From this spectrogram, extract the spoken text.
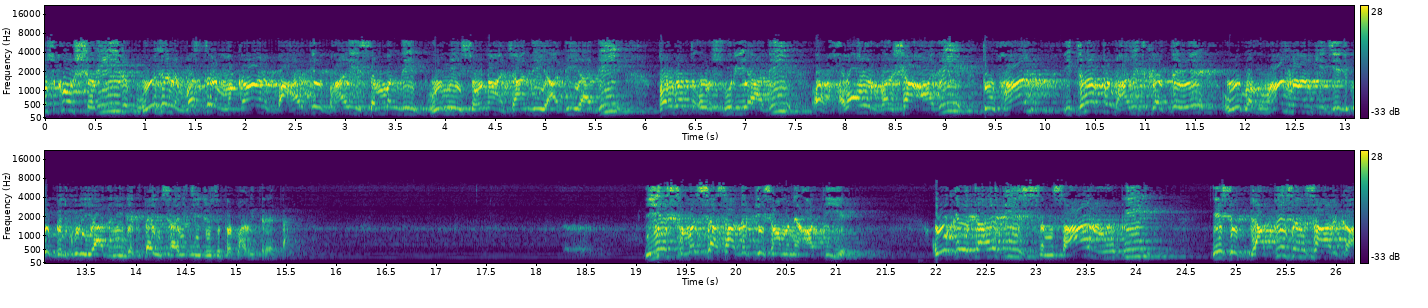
उसको शरीर, भोजन, वस्त्र, मकान, बाहर के भाई, संबंधी भूमि, सोना, चांदी आदि आदि, पर्वत और सूर्य आदि, और हवा और वर्षा आदि, तूफ़ान इतना प्रभावित करते हैं, वो भगवान नाम की चीज़ को बिल्कुल याद नहीं रखता, इन सारी चीज़ों से प्रभावित रहता। है यह समस्या साधक के सामने आती है। वो कहता है कि संसार रूपी, इस व्याप्य संसार का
